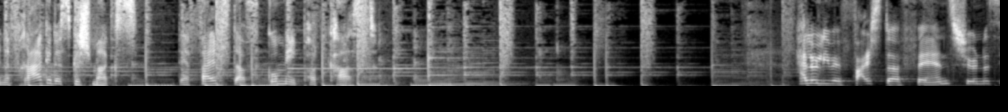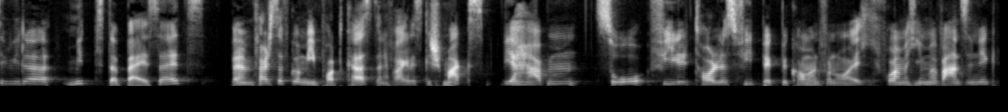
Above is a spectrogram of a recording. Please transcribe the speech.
Eine Frage des Geschmacks. Der Falstaff Gummi Podcast. Hallo liebe Falstaff-Fans, schön, dass ihr wieder mit dabei seid beim Falstaff Gourmet Podcast, eine Frage des Geschmacks. Wir haben so viel tolles Feedback bekommen von euch. Ich freue mich immer wahnsinnig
